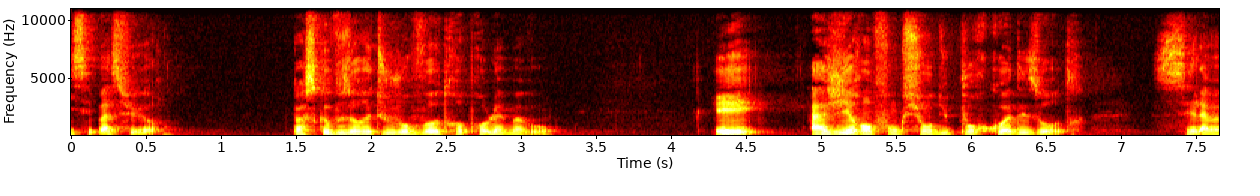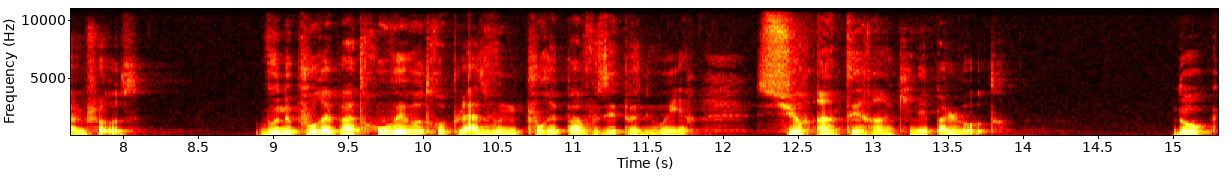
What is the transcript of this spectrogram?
C'est pas sûr. Parce que vous aurez toujours votre problème à vous. Et agir en fonction du pourquoi des autres, c'est la même chose. Vous ne pourrez pas trouver votre place, vous ne pourrez pas vous épanouir sur un terrain qui n'est pas le vôtre. Donc,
